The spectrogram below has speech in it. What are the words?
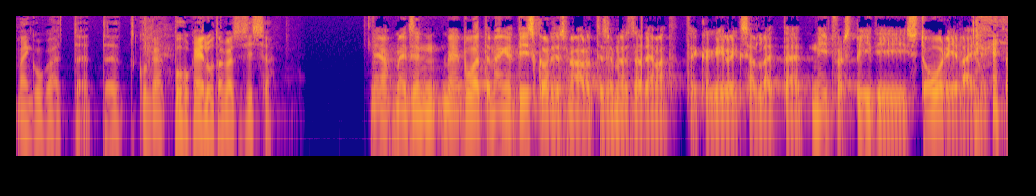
mänguga, et, et, et kuulge, et puhuge elu tagasi sisse jah, meil siin, me puhata mängijad Discordis me arutasime seda teemat, et ikkagi võiks olla, et, et Need for Speed'i storyline'it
